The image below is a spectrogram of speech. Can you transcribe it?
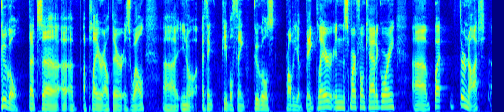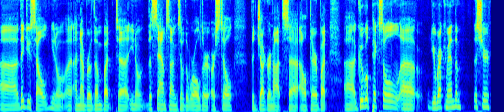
Google, that's a, a, a, player out there as well. Uh, you know, I think people think Google's probably a big player in the smartphone category, uh, but they're not. Uh, they do sell, you know, a, a number of them, but uh, you know, the Samsungs of the world are, are still the juggernauts out there. But Google Pixel, you recommend them this year?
